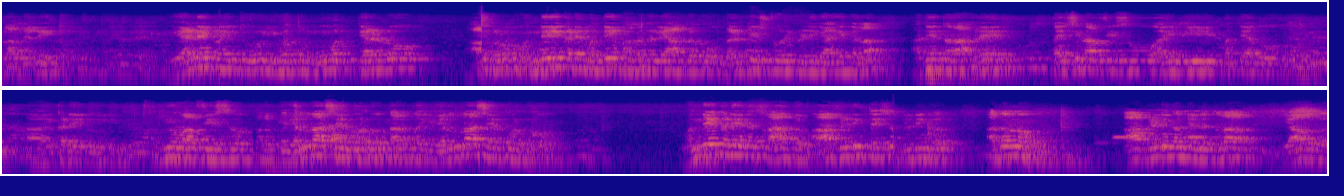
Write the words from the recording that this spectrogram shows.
ಪ್ಲಾನ್ ಅಲ್ಲಿ ಇತ್ತು. ಎರಡನೇ ಇತ್ತು, ಇವತ್ತು ಮೂವತ್ತೆರಡು ಒಂದೇ ಕಡೆ ಒಂದೇ ಭಾಗದಲ್ಲಿ ಆಗಬೇಕು. ಮಲ್ಟಿ ಸ್ಟೋರಿ ಬಿಲ್ಡಿಂಗ್ ಆಗಿದ್ದಲ್ಲ, ಅದೇ ತರ ಹಳೆ ತಹಸೀಲ್ ಆಫೀಸು, ಐ ಬಿ ಮತ್ತೆ ಅದು ಈ ಕಡೆ ಇದು ಯು ಆಫೀಸು, ಇವೆಲ್ಲ ಸೇರ್ಕೊಂಡು, ತಾಲೂಕು ಇವೆಲ್ಲ ಸೇರಿಕೊಂಡು ಒಂದೇ ಕಡೆ ಏನಂತಲ್ಲ ಆಗ್ಬೇಕು. ಆ ಬಿಲ್ಡಿಂಗ್ ತಹಸೀಲ್ ಬಿಲ್ಡಿಂಗ್, ಅದನ್ನು ಆ ಬಿಲ್ಡಿಂಗ್ ಅನ್ನು ಏನಂತಲ್ಲ, ಯಾವ್ದು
